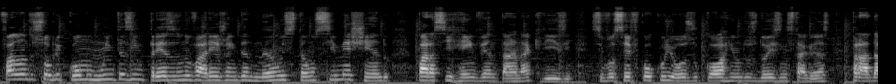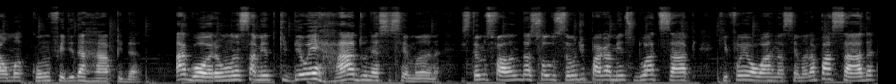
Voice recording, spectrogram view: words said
falando sobre como muitas empresas no varejo ainda não estão se mexendo para se reinventar na crise. Se você ficou curioso, corre um dos dois Instagrams para dar uma conferida rápida. Agora, um lançamento que deu errado nessa semana. Estamos falando da solução de pagamentos do WhatsApp, que foi ao ar na semana passada,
